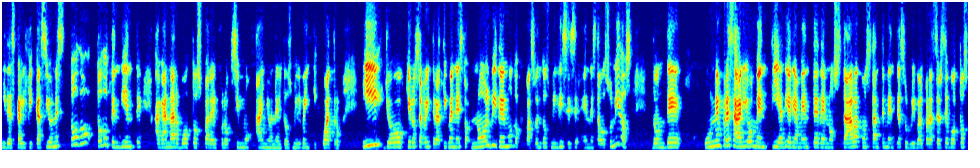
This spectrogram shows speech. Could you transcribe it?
y descalificaciones, todo, todo tendiente a ganar votos para el próximo año, en el 2024. Y yo quiero ser reiterativa en esto, no olvidemos lo que pasó en 2016 en Estados Unidos, donde un empresario mentía diariamente, denostaba constantemente a su rival para hacerse votos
